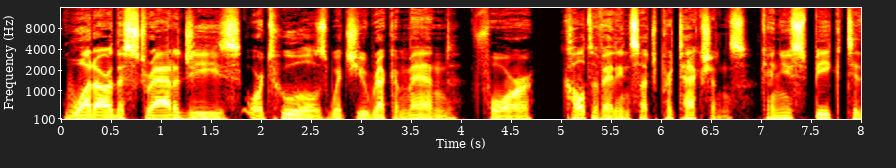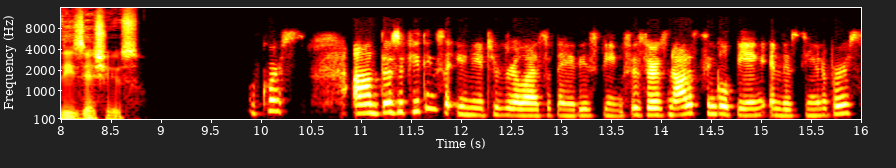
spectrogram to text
what are the strategies or tools which you recommend for cultivating such protections? Can you speak to these issues? Of course. Um, there's a few things that you need to realize with any of these beings is there's not a single being in this universe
